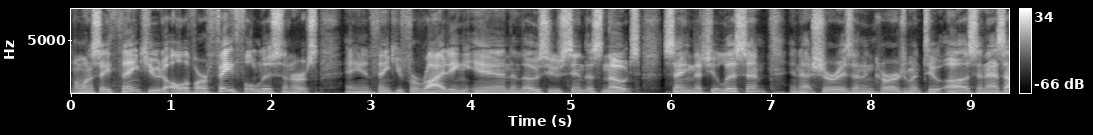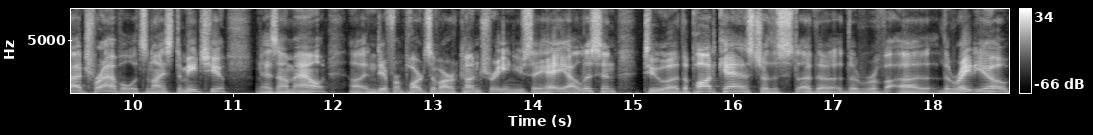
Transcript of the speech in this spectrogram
I want to say thank you to all of our faithful listeners, and thank you for writing in and those who send us notes saying that you listen, and that sure is an encouragement to us. And as I travel, it's nice to meet you as I'm out uh, in different parts of our country, and you say, say, "Hey, I listen to uh, the podcast or the uh, the the uh, the radio,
